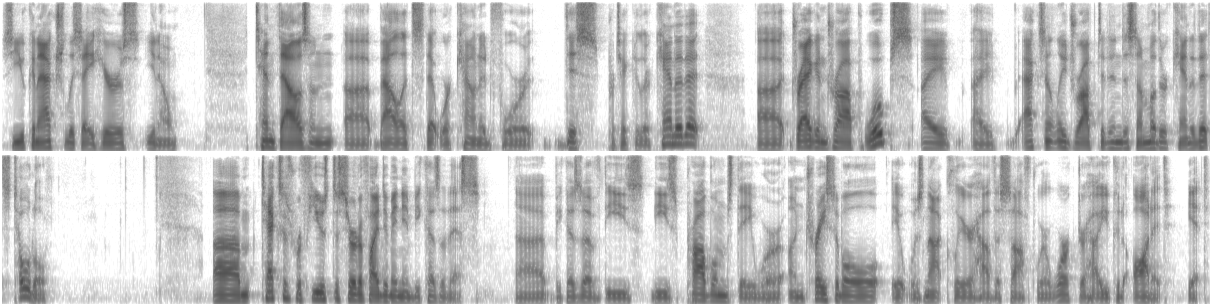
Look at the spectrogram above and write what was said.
So you can actually say, here's, you know, 10,000 uh, ballots that were counted for this particular candidate. Uh, drag and drop, whoops, I, I accidentally dropped it into some other candidate's total. Um, Texas refused to certify Dominion because of this. Uh, because of these these problems, they were untraceable. It was not clear how the software worked or how you could audit it.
